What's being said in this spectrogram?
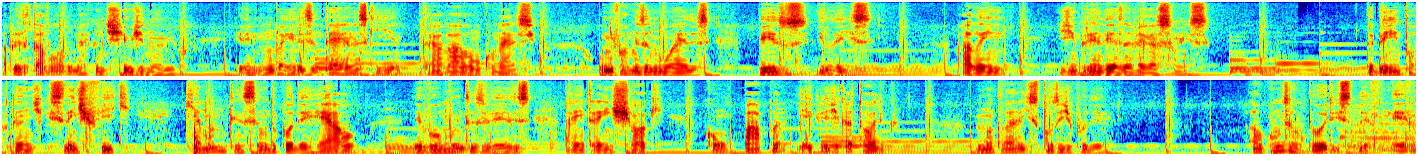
apresentava um lado mercantil dinâmico, eliminando barreiras internas que travavam o comércio, uniformizando moedas, pesos e leis, além de empreender as navegações. Também é importante que se identifique que a manutenção do poder real levou muitas vezes a entrar em choque com o Papa e a Igreja Católica, numa clara disputa de poder. Alguns autores defenderam,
